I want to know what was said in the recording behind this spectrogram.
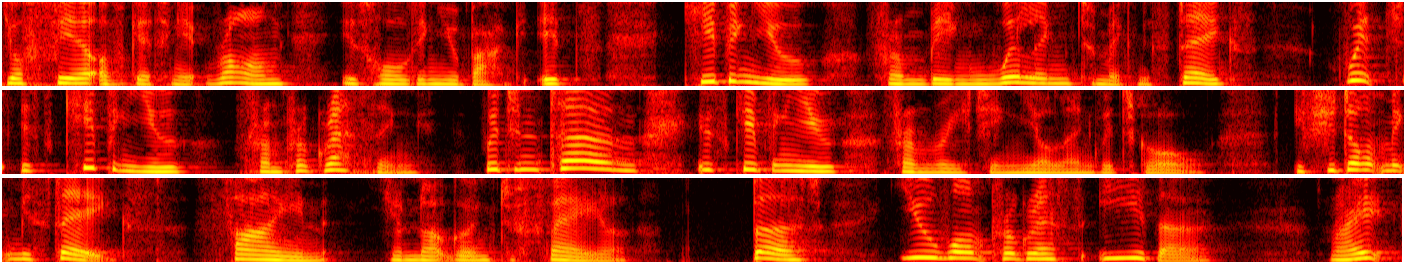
Your fear of getting it wrong is holding you back. It's keeping you from being willing to make mistakes, which is keeping you from progressing, which in turn is keeping you from reaching your language goal. If you don't make mistakes, fine, you're not going to fail, but you won't progress either, right?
